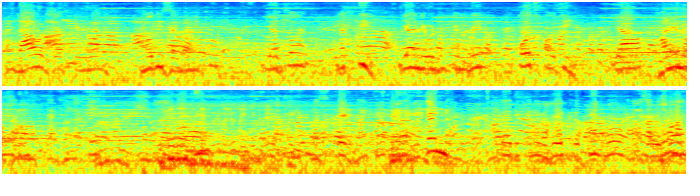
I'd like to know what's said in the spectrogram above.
आणि दहा वर्षात केलेलं मोदी साहेबांनी काम याचं नक्की या निवडणुकीमध्ये पोच पावती या ठाणे लोकसभा मतदारसंघाचे मतदार प्रचंड मताधिकारी विजय करतील असा विश्वास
